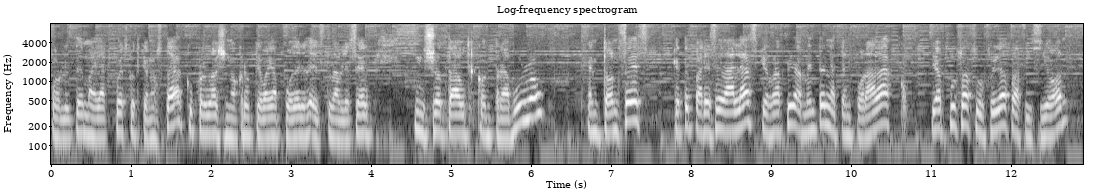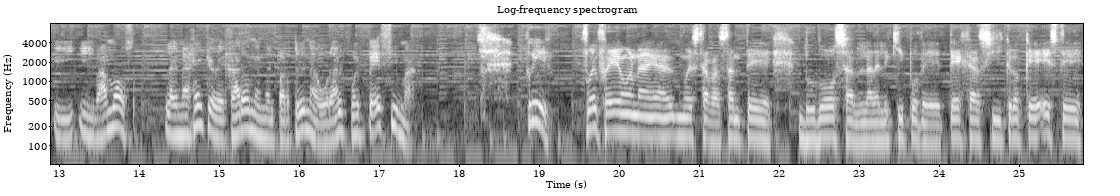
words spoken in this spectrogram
por el tema de Dak Prescott que no está. Cooper Rush no creo que vaya a poder establecer un shutout contra Burrow. Entonces, ¿qué te parece Dallas? Que rápidamente en la temporada ya puso a sufrir a su afición y vamos, la imagen que dejaron en el partido inaugural fue pésima. Fui, fue, fue una muestra bastante dudosa la del equipo de Texas y creo que este,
